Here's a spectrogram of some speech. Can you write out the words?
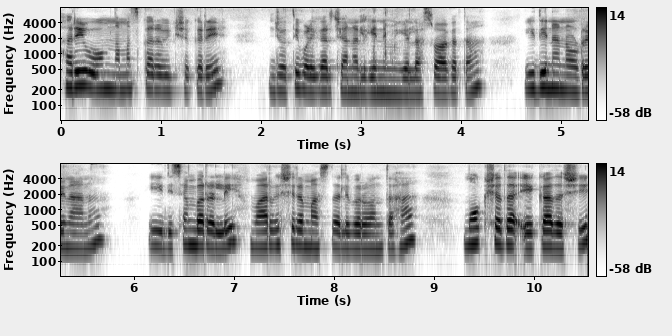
ಹರಿ ಓಂ ನಮಸ್ಕಾರ ವೀಕ್ಷಕರೇ. ಜ್ಯೋತಿ ಬಳಿಗಾರ್ ಚಾನಲ್ಗೆ ನಿಮಗೆಲ್ಲ ಸ್ವಾಗತ. ಈ ದಿನ ನೋಡ್ರಿ ನಾನು, ಈ ಡಿಸೆಂಬರಲ್ಲಿ ಮಾರ್ಗಶಿರ ಮಾಸದಲ್ಲಿ ಬರುವಂತಹ ಮೋಕ್ಷದ ಏಕಾದಶಿ.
